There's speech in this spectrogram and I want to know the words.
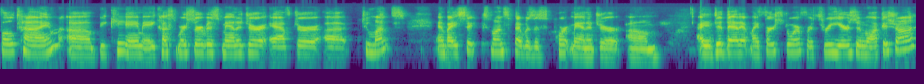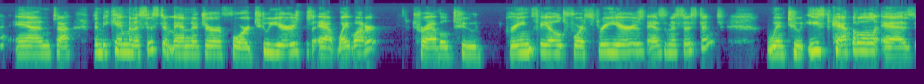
full time, uh, became a customer service manager after uh, two months. And by six months, I was a support manager. Um, I did that at my first store for three years in Waukesha and uh, then became an assistant manager for two years at Whitewater. Traveled to Greenfield for three years as an assistant. Went to East Capital as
